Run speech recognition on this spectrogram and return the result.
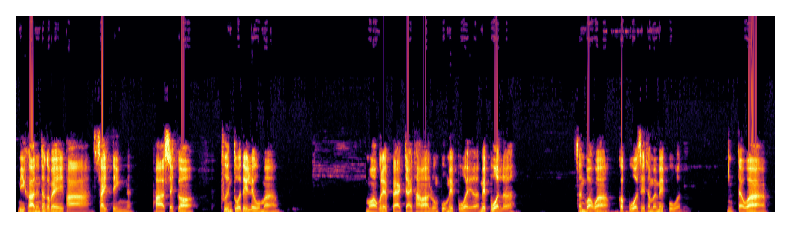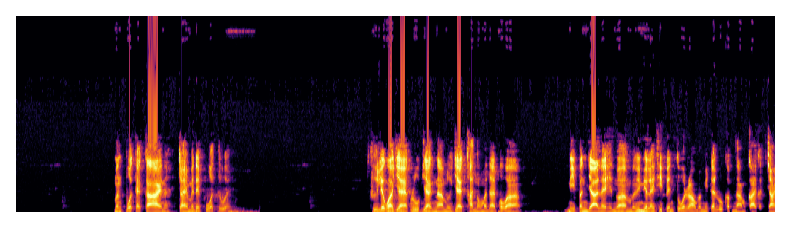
มีคราวหนึ่งท่านก็ไปผ่าไส้ติ่งนะผ่าเสร็จก็ ฟื้นตัวได้เร็วมาก หมอก็เลยแปลกใจถามว่าหลวงปู่ไม่ป่วยเหรอไม่ปวดเหรอท่านบอกว่าก็ปวดเสร็จทำไมไม่ปวด แต่ว่า มันปวดแต่กายนะใจไม่ได้ปวดด้วย คือเรียกว่าแยกรูปแยกนามหรือแยกขันออกมาได้ เพราะว่ามีปัญญาและเห็นว่ามันไม่มีอะไรที่เป็นตัวเรา มันมีแต่รูปกับนามกายกับใจ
